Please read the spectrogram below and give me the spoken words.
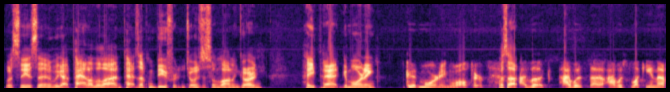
We'll see you soon. We got Pat on the line. Pat's up in Buford and joins us on Lawn and Garden. Hey, Pat. Good morning. Good morning, Walter. What's up? I, look, I was uh, I was lucky enough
